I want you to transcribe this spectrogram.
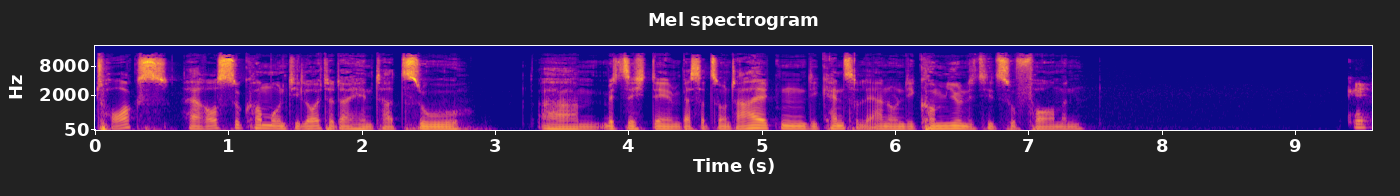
Talks herauszukommen und die Leute dahinter zu ähm, mit sich denen besser zu unterhalten, die kennenzulernen und die Community zu formen. Okay,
